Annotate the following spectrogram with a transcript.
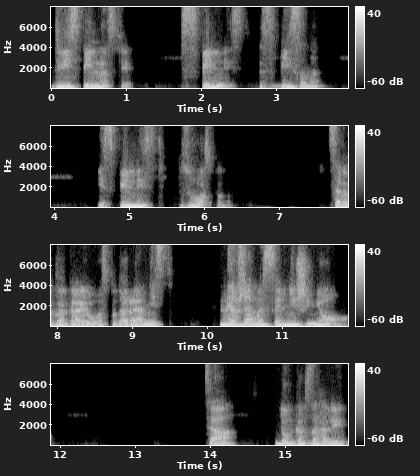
дві спільності спільність з бісами і спільність з Господом. Це викликає у Господа ревність. Невже ми сильніші нього? Ця думка взагалі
